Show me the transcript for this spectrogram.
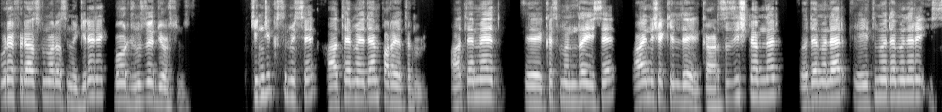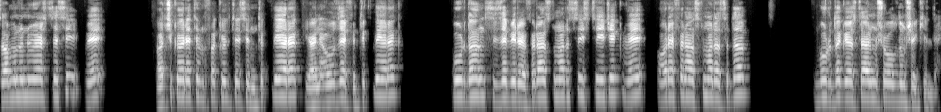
bu referans numarasını girerek borcunuzu ödüyorsunuz. İkinci kısım ise ATM'den para yatırımı. ATM e, kısmında ise aynı şekilde kartsız işlemler, ödemeler, eğitim ödemeleri, İstanbul Üniversitesi ve Açıköğretim Fakültesini tıklayarak yani AUZEF'i tıklayarak buradan size bir referans numarası isteyecek ve o referans numarası da burada göstermiş olduğum şekilde.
